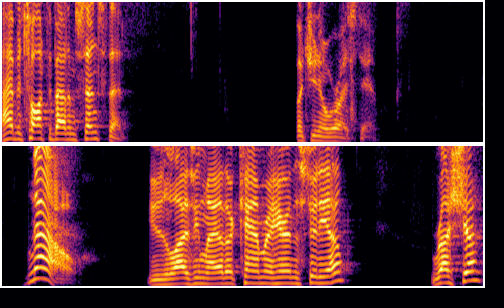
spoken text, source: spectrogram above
I haven't talked about him since then, but you know where I stand. Now, utilizing my other camera here in the studio, Russia,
